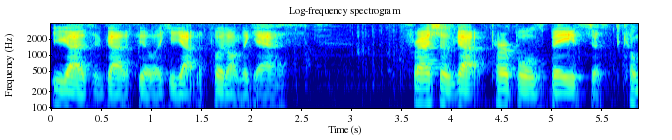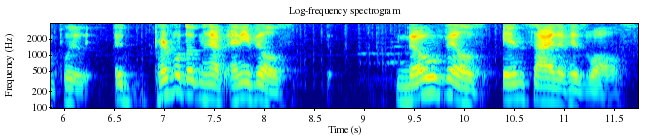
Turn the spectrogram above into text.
you guys have got to feel like you got the foot on the gas. Fresh has got Purple's base just completely uh, Purple doesn't have any vills. No vills inside of his walls.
